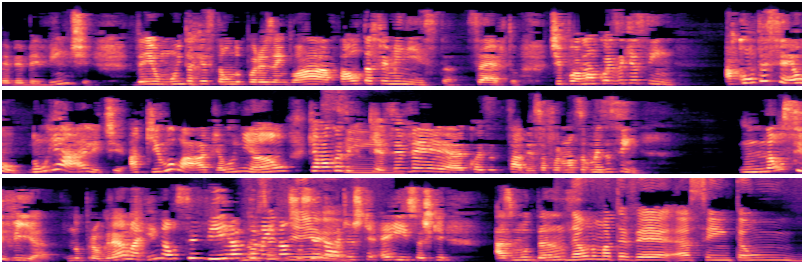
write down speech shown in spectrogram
BBB 20, veio muito a questão do, por exemplo, a ah, pauta feminista, certo? Tipo, é uma coisa que assim aconteceu num reality, aquilo lá, aquela união, que é uma coisa Sim. que você vê, é coisa, sabe, essa formação, mas assim, não se via no programa e não se via não também se na via. sociedade. Acho que é isso, acho que as mudanças. Não numa TV assim tão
